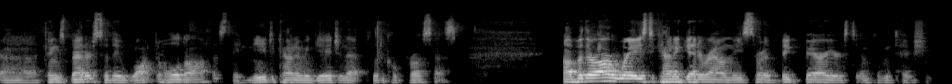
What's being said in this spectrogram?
uh, things better. So they want to hold office. They need to kind of engage in that political process. but there are ways to kind of get around these sort of big barriers to implementation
